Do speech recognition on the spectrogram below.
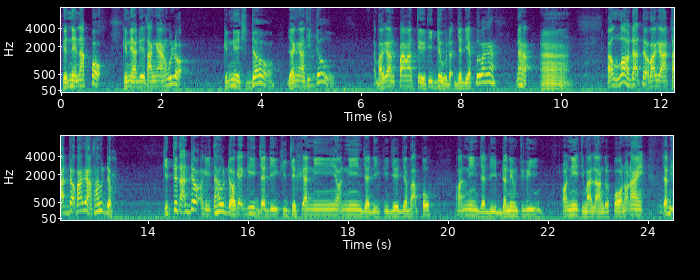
Kena nampak. Kena ada tangan pula. Kena cedar. Jangan tidur. Barang depan mata tidur tak jadi apa barang. Nah. Ha. Allah tak tahu barang. Tak ada barang. Tahu dah. Kita tak ada lagi. Tahu dah. Kayak gini jadi kerja khani. Ni jadi kerja jabat poh. Ni jadi Perdana Menteri. Oh ni timalang gelepa nak naik. Jadi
